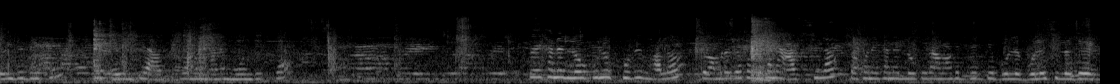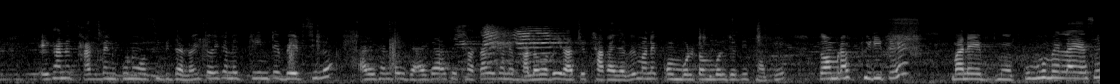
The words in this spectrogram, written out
ওই যে দেখুন, এই যে আশ্রমের মানে মন্দিরটা। তো এখানের লোকগুলো খুবই ভালো। তো আমরা যখন এখানে আসছিলাম তখন এখানের লোকেরা আমাদেরকে বলে বলেছিল যে এখানে থাকবেন কোনো অসুবিধা নয়। তো এখানে তিনটে বেড ছিল আর এখানটায় জায়গা আছে থাকার। এখানে ভালোভাবেই রাতে থাকা যাবে মানে কম্বল টম্বল যদি থাকে। তো আমরা ফ্রিতে মানে কুম্ভ মেলায় এসে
